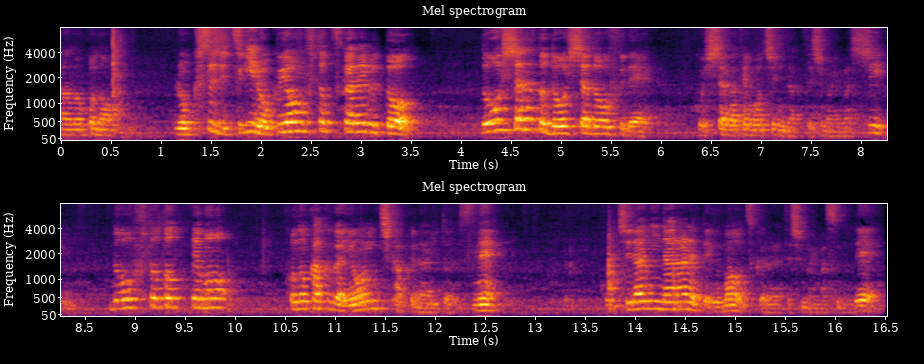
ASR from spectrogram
あのこの6筋次6四歩と突かれると同飛車だと同飛車同歩でこう飛車が手持ちになってしまいますし同歩と取ってもこの角が4一角成とですねこちらになられて馬を作られてしまいますので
